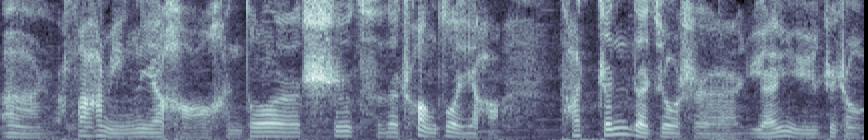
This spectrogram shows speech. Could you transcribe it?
嗯，发明也好，很多诗词的创作也好，它真的就是源于这种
